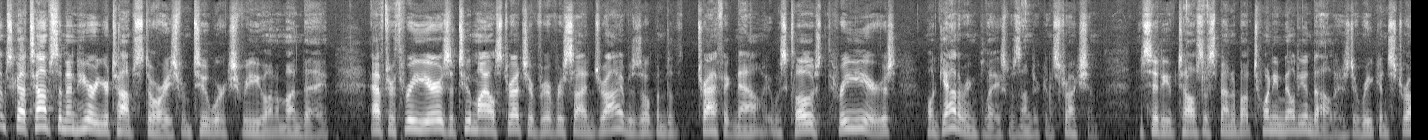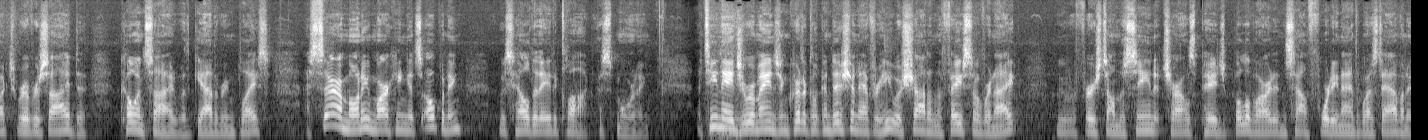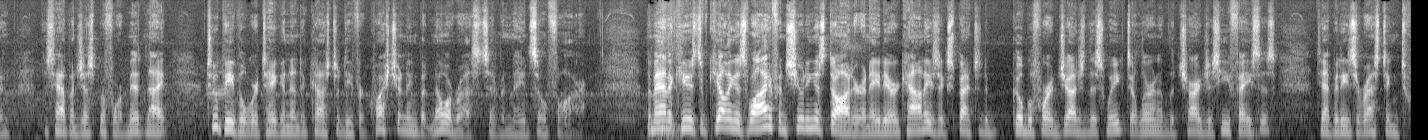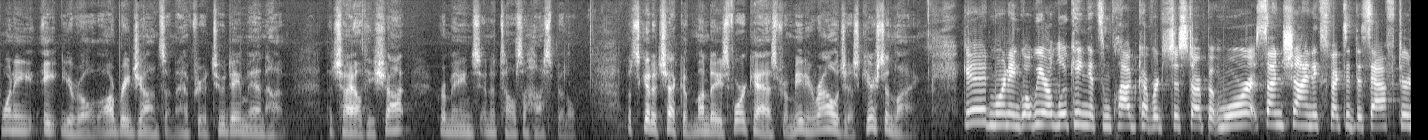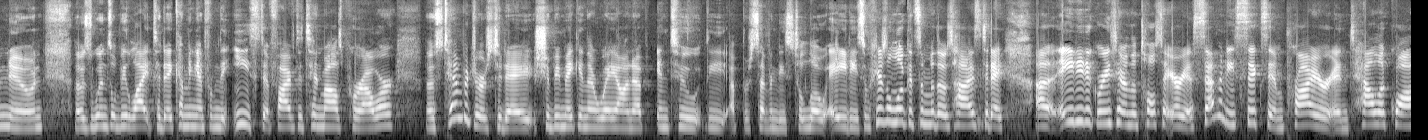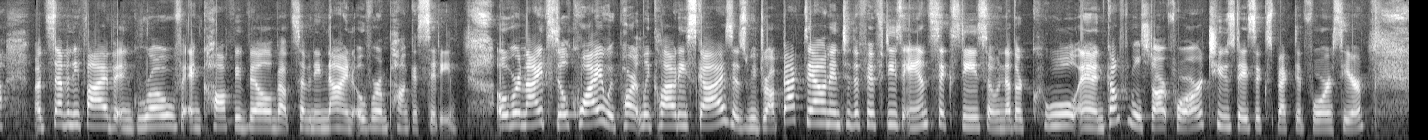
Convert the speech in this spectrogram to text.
I'm Scott Thompson, and here are your top stories from Two Works for You on a Monday. After three years, a two mile stretch of Riverside Drive is open to traffic now. It was closed three years while Gathering Place was under construction. The city of Tulsa spent about $20 million to reconstruct Riverside to coincide with Gathering Place. A ceremony marking its opening was held at 8 o'clock this morning. A teenager remains in critical condition after he was shot in the face overnight. We were first on the scene at Charles Page Boulevard and South 49th West Avenue. This happened just before midnight. Two people were taken into custody for questioning, but no arrests have been made so far. The man accused of killing his wife and shooting his daughter in Adair County is expected to go before a judge this week to learn of the charges he faces. Deputies arresting 28 year old Aubrey Johnson after a two day manhunt. The child he shot remains in a Tulsa hospital. Let's get a check of Monday's forecast from meteorologist Kirsten Lang. Good morning. Well, we are looking at some cloud coverage to start, but more sunshine expected this afternoon. Those winds will be light today coming in from the east at 5 to 10 miles per hour. Those temperatures today should be making their way on up into the upper 70s to low 80s. So here's a look at some of those highs today. Uh, 80 degrees here in the Tulsa area, 76 in Pryor and Tahlequah, about 75 in Grove and Coffeyville, about 79 over in Ponca City. Overnight, still quiet with partly cloudy skies as we drop back down into the 50s and 60s. So another cool and comfortable start for our Tuesdays expected for us here.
